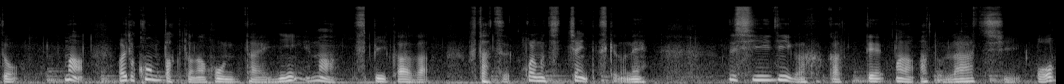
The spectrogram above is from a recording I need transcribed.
とまあ割とコンパクトな本体に、まあ、スピーカーが2つ。これもちっちゃいんですけどね。で CD がかかって、まあ、あとラジオ。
